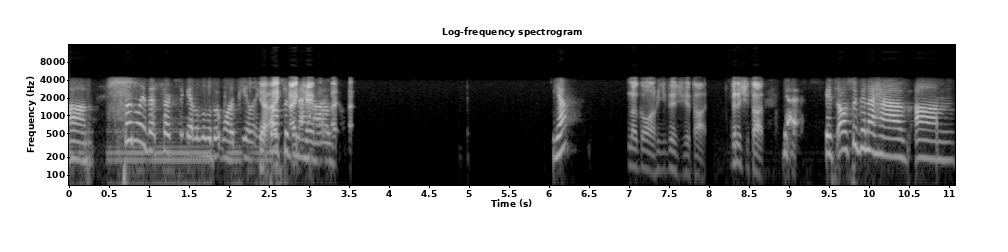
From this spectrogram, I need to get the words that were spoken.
Um, suddenly, that starts to get a little bit more appealing. Yeah, I, it's also I going to can. have, I, I, yeah. no, go on. You finish your thought. Finish your thought. Yeah, it's also going to have um,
